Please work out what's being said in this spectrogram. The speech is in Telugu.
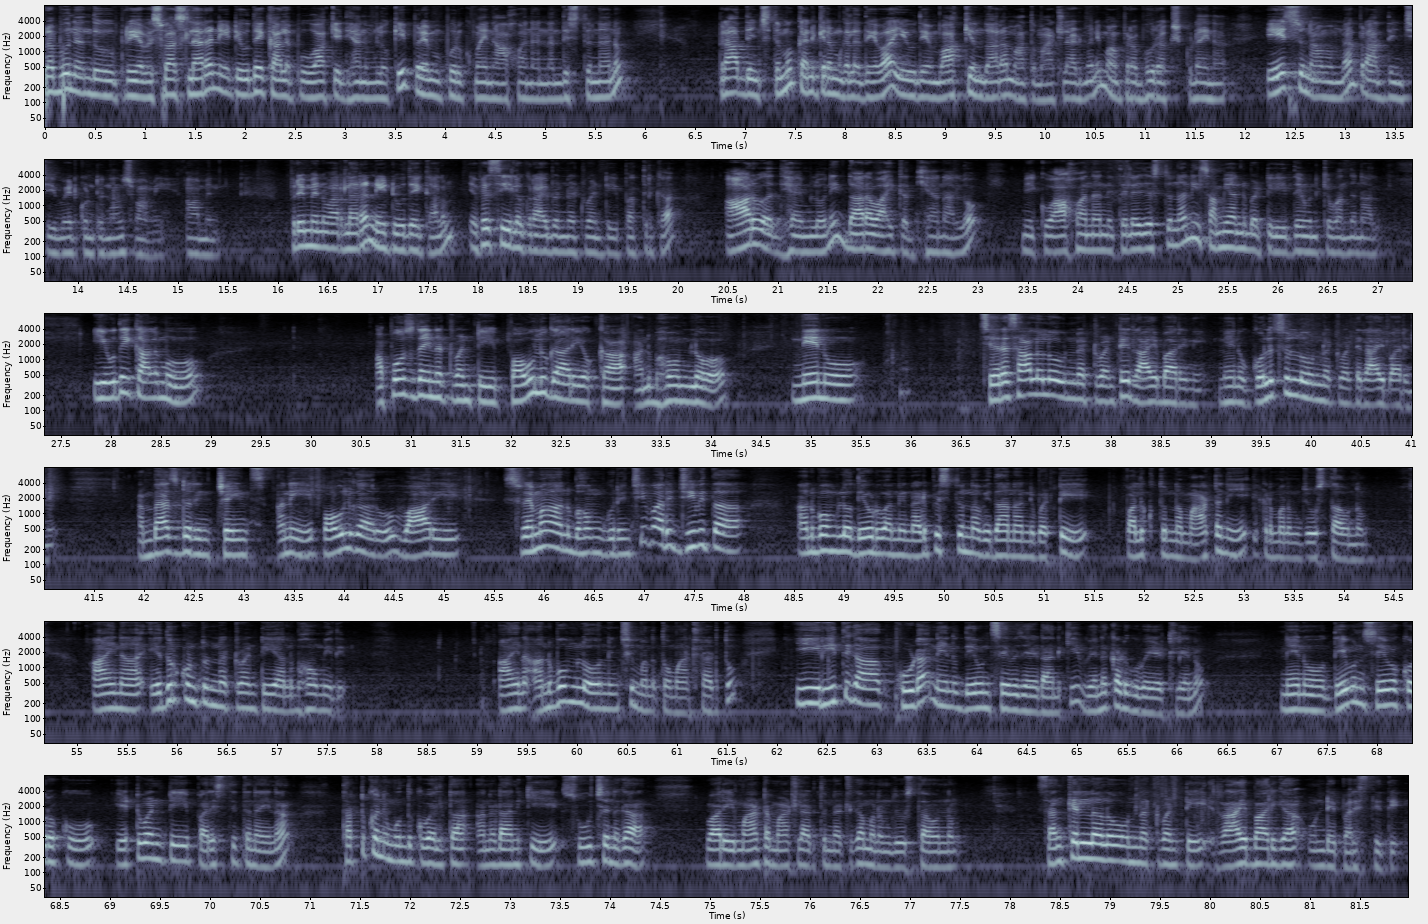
ప్రభునందు ప్రియ విశ్వాసులారా నేటి ఉదయకాలపు వాక్య ధ్యానంలోకి ప్రేమపూర్వకమైన ఆహ్వానాన్ని అందిస్తున్నాను. ప్రార్థించటము కనికరం గల దేవ ఈ ఉదయం వాక్యం ద్వారా మాతో మాట్లాడమని మా ప్రభు రక్షకుడైన యేసు నామంన ప్రార్థించి వేడుకుంటున్నాం స్వామి. ఆమెన్. ప్రేమైన వారులారా నేటి ఉదయకాలం ఎఫ్ఎస్సిలోకి రాయబడినటువంటి పత్రిక ఆరో అధ్యాయంలోని ధారావాహిక ధ్యానాల్లో మీకు ఆహ్వానాన్ని తెలియజేస్తున్నాను. ఈ సమయాన్ని బట్టి దేవునికి వందనాలు. ఈ ఉదయకాలము అపోజ్డ్ అయినటువంటి పౌలు గారి యొక్క అనుభవంలో నేను చెరసాలలో ఉన్నటువంటి రాయబారిని నేను గొలుసుల్లో ఉన్నటువంటి రాయబారిని అంబాసిడర్ ఇన్ చైన్స్ అని పౌలు గారు వారి శ్రమ అనుభవం గురించి వారి జీవిత అనుభవంలో దేవుడు వారిని నడిపిస్తున్న విధానాన్ని బట్టి పలుకుతున్న మాటని ఇక్కడ మనం చూస్తూ ఉన్నాం. ఆయన ఎదుర్కొంటున్నటువంటి అనుభవం ఇది. ఆయన అనుభవంలో నుంచి మనతో మాట్లాడుతూ ఈ రీతిగా కూడా నేను దేవుని సేవ చేయడానికి వెనకడుగు వేయట్లేను. నేను దేవుని సేవ కొరకు ఎటువంటి పరిస్థితినైనా తట్టుకొని ముందుకు వెళ్తా అనడానికి సూచనగా వారి మాట మాట్లాడుతున్నట్లుగా మనం చూస్తూ ఉన్నాం. సంఖ్యలలో ఉన్నటువంటి రాయబారిగా ఉండే పరిస్థితి.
